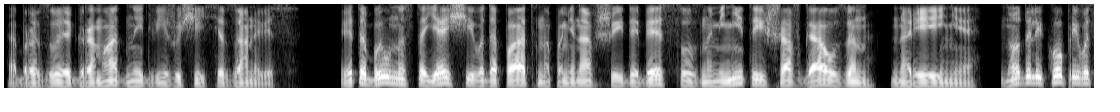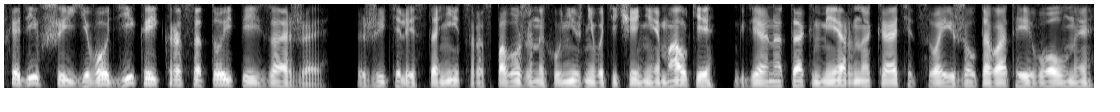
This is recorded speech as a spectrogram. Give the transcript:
образуя громадный движущийся занавес. Это был настоящий водопад, напоминавший Дебессу знаменитый Шафгаузен на Рейне, но далеко превосходивший его дикой красотой пейзажа. Жители станиц, расположенных у нижнего течения Малки, где она так мерно катит свои желтоватые волны,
